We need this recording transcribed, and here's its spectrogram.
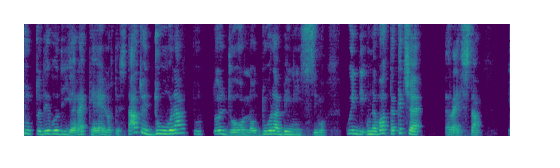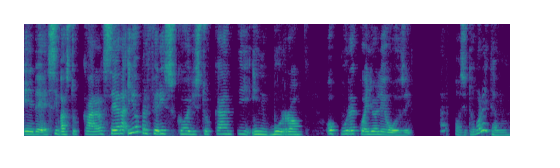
Soprattutto devo dire che l'ho testato e dura tutto il giorno, dura benissimo, quindi una volta che c'è resta ed è, si va a struccare la sera. Io preferisco gli struccanti in burro oppure quelli oleosi. A proposito, volete un,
